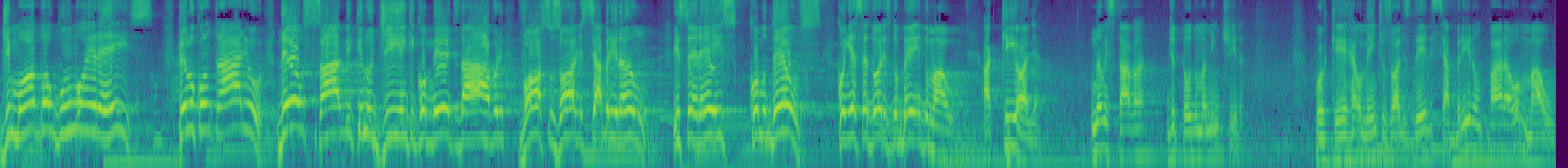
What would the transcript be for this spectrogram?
De modo algum morrereis. Pelo contrário, Deus sabe que no dia em que comerdes da árvore, vossos olhos se abrirão e sereis como Deus, conhecedores do bem e do mal. Aqui, olha, não estava de todo uma mentira, porque realmente os olhos deles se abriram para o mal.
